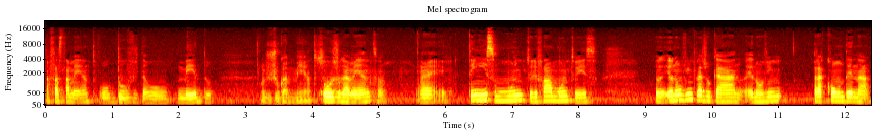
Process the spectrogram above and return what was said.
afastamento, ou dúvida, ou medo, O julgamento. ou julgamento. É, tem isso muito, ele fala muito isso. Eu, eu não vim pra julgar, eu não vim pra condenar.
